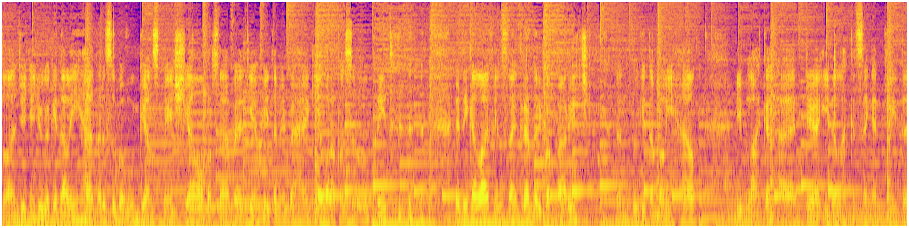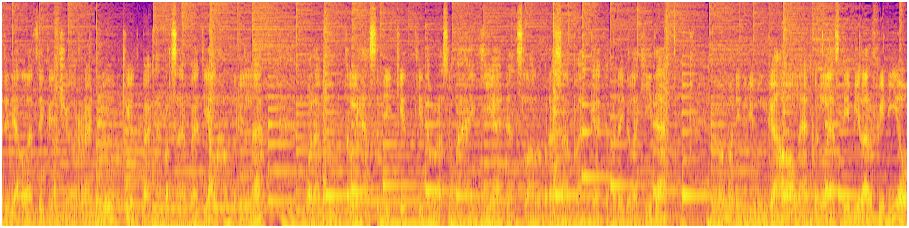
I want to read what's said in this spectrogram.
Selanjutnya juga kita lihat ada sebuah unggahan spesial persahabat yang vitamin bahagia walaupun seuprit Ketika live Instagram dari Papa Rich Tentu kita melihat di belakang ada idola kesayangan kita di Lesti Kejora. Duh cute banget persahabat ya Alhamdulillah. Walaupun terlihat sedikit kita merasa bahagia dan selalu merasa bangga kepada idola kita. Momen ini diunggah oleh akun Lesti Bilar Video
